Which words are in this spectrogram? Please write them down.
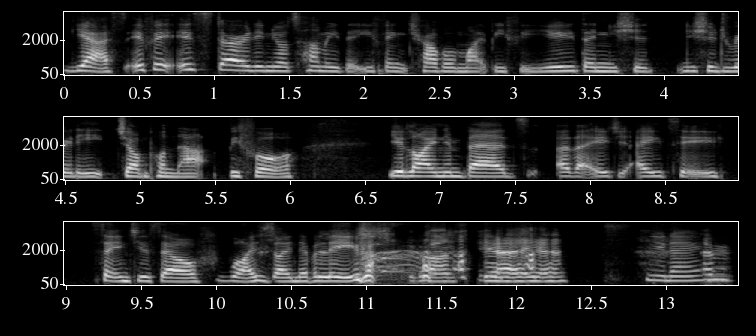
yes, if it is stirring in your tummy that you think travel might be for you, then you should you should really jump on that before you're lying in bed at the age of 80 saying to yourself, why did I never leave? Yeah, yeah. you know? Um,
